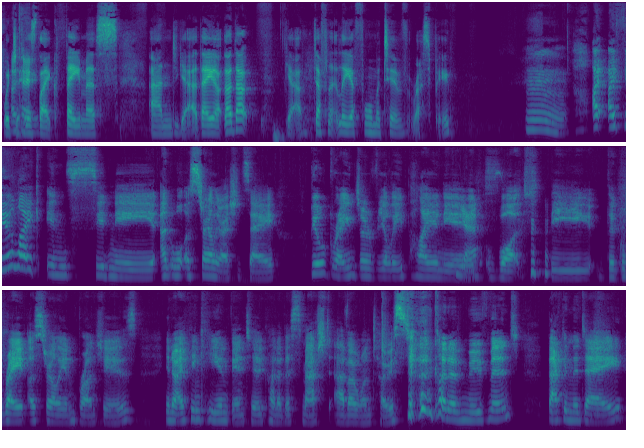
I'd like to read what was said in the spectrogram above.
which Okay. is his like famous. And yeah, they are that, that yeah, definitely a formative recipe. I, I feel like in Sydney and well Australia, I should say, Bill Granger really pioneered Yes. what the the great Australian brunch is. You know, I think he invented kind of the smashed avo on toast kind of movement back in the day.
